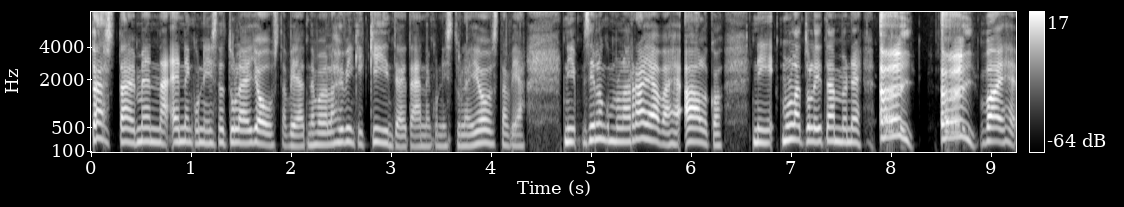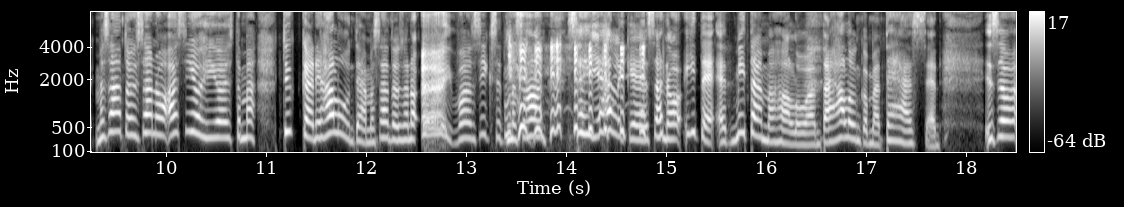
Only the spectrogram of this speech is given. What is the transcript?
tästä ei mennä ennen kuin niistä tulee joustavia. Että ne voi olla hyvinkin kiinteitä ennen kuin niistä tulee joustavia. Niin silloin, kun mulla rajavaihe alkoi, niin mulla tuli tämmöinen, ei, ei vaihe. Mä saatoin sanoa asioihin, joista mä tykkään ja haluan tehdä. Mä saatoin sanoa ei, vaan siksi, että mä saan sen jälkeen sanoa itse, että mitä mä haluan tai haluanko mä tehdä sen. Ja se on,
